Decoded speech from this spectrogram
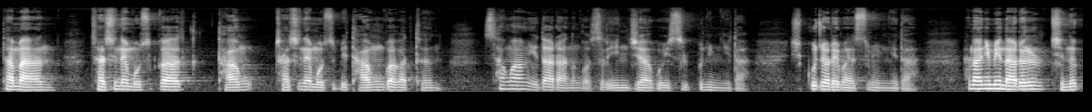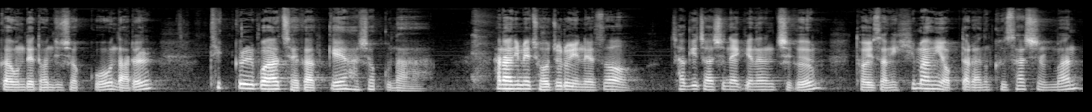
다만 자신의 모습과 다음 자신의 모습이 다음과 같은 상황이다라는 것을 인지하고 있을 뿐입니다. 19절의 말씀입니다. 하나님이 나를 진흙 가운데 던지셨고 나를 티끌과 제같게 하셨구나. 하나님의 저주로 인해서 자기 자신에게는 지금 더 이상의 희망이 없다라는 그 사실만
